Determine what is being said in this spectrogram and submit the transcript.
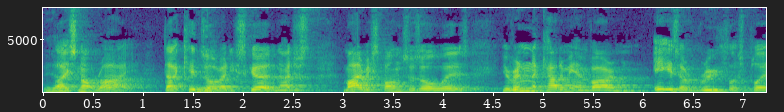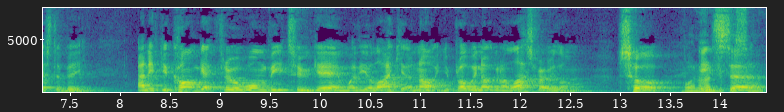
Yeah. Like it's not right. That kid's yeah. already scared." And I just my response was always, "You're in an academy environment. It is a ruthless place to be." And if you can't get through a 1v2 game, whether you like it or not, you're probably not going to last very long. So 100%. it's uh,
